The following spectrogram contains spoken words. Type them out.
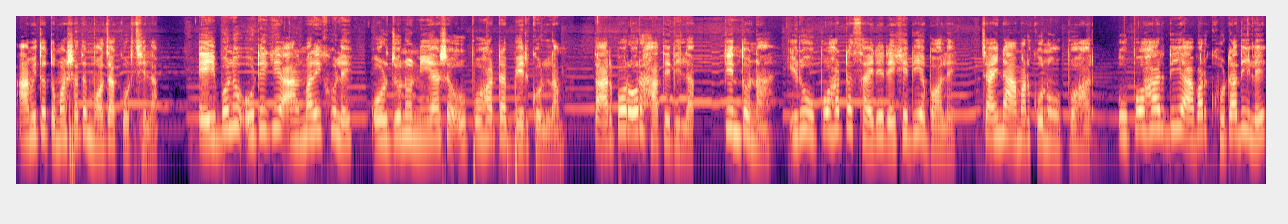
আমি তো তোমার সাথে মজা করছিলাম। এই বলে উঠে গিয়ে আলমারি খুলে ওর জন্য নিয়ে আসা উপহারটা বের করলাম। তারপর ওর হাতে দিলাম। কিন্তু না, ইরু উপহারটা সাইডে রেখে দিয়ে বলে, চাই না আমার কোনো উপহার। উপহার দিয়ে আবার খোটা দিলে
